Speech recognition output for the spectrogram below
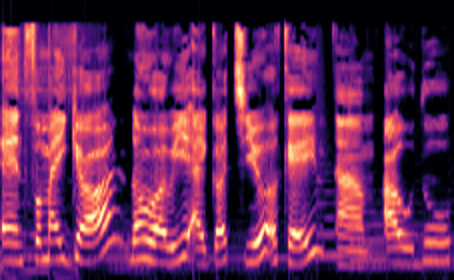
And for my girl don't worry I got you okay? Um, I'll do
